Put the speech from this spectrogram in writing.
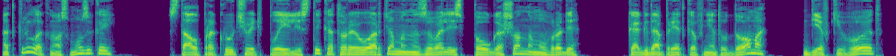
открыл окно с музыкой, стал прокручивать плейлисты, которые у Артема назывались по-угошенному вроде «Когда предков нету дома», «Девки воют»,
